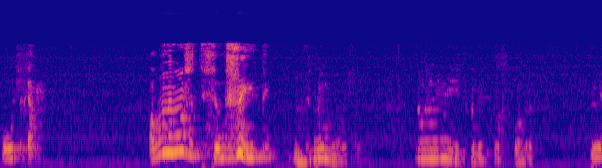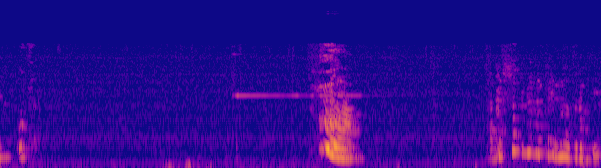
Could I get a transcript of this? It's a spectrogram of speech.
Паучар. А ви не можете сюди зайти? Не може. Вони не вміють ходити по сходах. Ні, оце. А, А то що тобі потрібно зробити?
